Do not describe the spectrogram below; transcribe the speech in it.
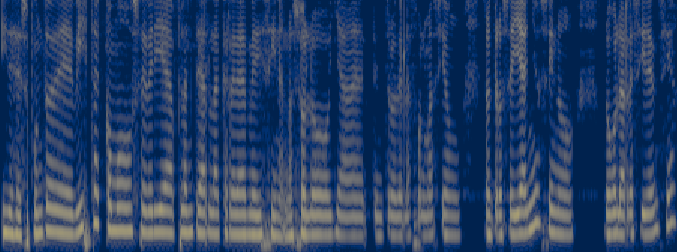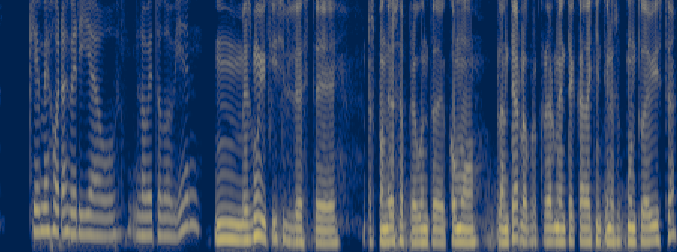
Y desde su punto de vista, ¿cómo se debería plantear la carrera de medicina? No solo ya dentro de la formación durante los seis años, sino luego la residencia. ¿Qué mejoras vería o lo ve todo bien? Mm, es muy difícil este responder esa pregunta de cómo plantearlo, porque realmente cada quien tiene su punto de vista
